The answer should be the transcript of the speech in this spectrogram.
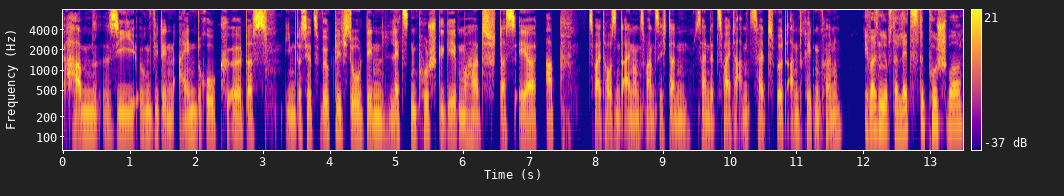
Haben Sie irgendwie den Eindruck, äh, dass ihm das jetzt wirklich so den letzten Push gegeben hat, dass er ab 2021 dann seine zweite Amtszeit wird antreten können? Ich weiß nicht, ob es der letzte Push war.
